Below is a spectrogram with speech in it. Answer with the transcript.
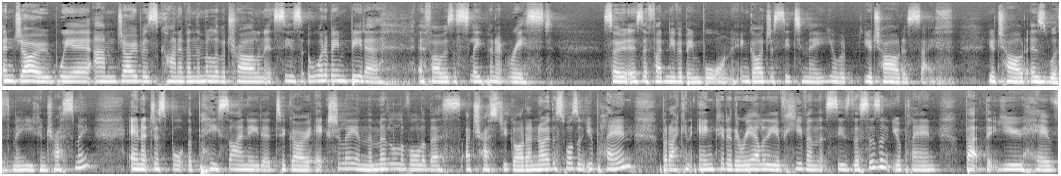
in Job where um, Job is kind of in the middle of a trial and it says, It would have been better if I was asleep and at rest. So, as if I'd never been born. And God just said to me, Your, your child is safe. Your child is with me. You can trust me. And it just brought the peace I needed to go, actually, in the middle of all of this, I trust you, God. I know this wasn't your plan, but I can anchor to the reality of heaven that says this isn't your plan, but that you have,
